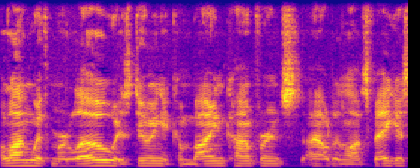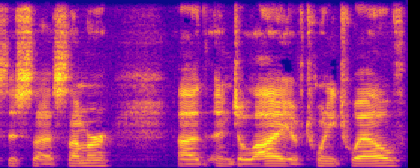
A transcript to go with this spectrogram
along with Merlot, is doing a combined conference out in Las Vegas this uh, summer uh, in July of 2012.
